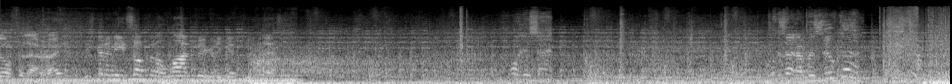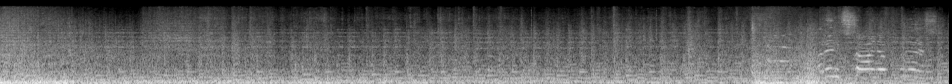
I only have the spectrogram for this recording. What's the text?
Built for that, right? He's gonna need something a lot bigger to get through this. What is that? What is that, a bazooka? I didn't sign up for this!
